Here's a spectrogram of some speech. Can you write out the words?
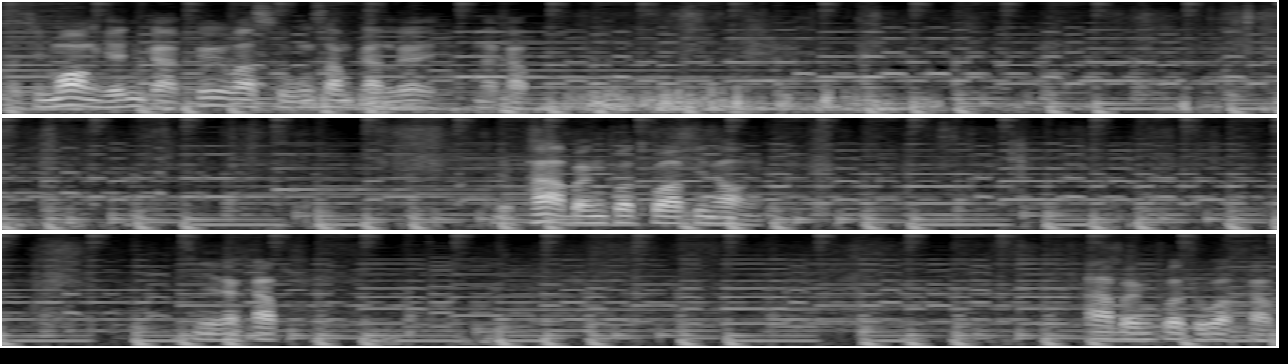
ก็สิมองเห็นก็คือว่าสูงซ้ำกันเลยนะครับเดี๋ยวพาเบิงทัวๆพี่น้อง นี่นะครับพาเบิงทัวๆครับ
